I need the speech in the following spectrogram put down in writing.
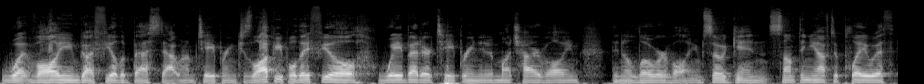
what volume do I feel the best at when I'm tapering? Because a lot of people, they feel way better tapering at a much higher volume than a lower volume. So again, something you have to play with.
